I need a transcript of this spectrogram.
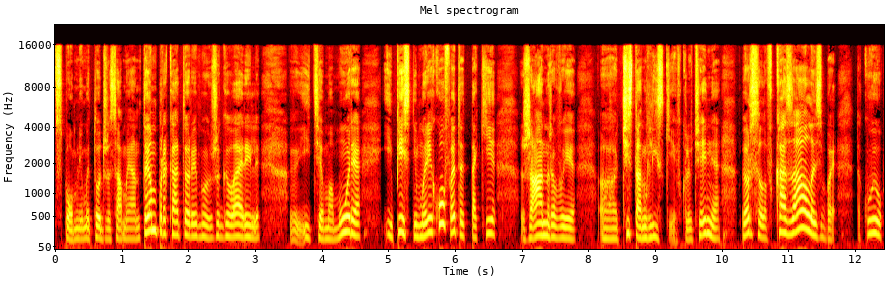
Вспомним и тот же самый Антем, про который которой мы уже говорили, и тема моря, и песни моряков — это такие жанровые, э, чисто английские включения Перселов. Казалось бы, такую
